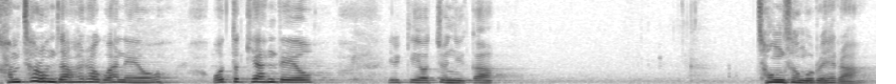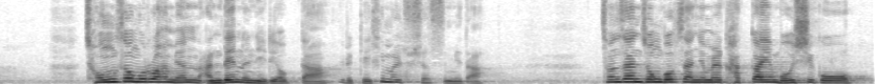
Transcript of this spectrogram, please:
감찰원장 하라고 하네요. 어떻게 한대요? 이렇게 여쭈니까 정성으로 해라. 정성으로 하면 안 되는 일이 없다. 이렇게 힘을 주셨습니다. 전산 종법사님을 가까이 모시고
